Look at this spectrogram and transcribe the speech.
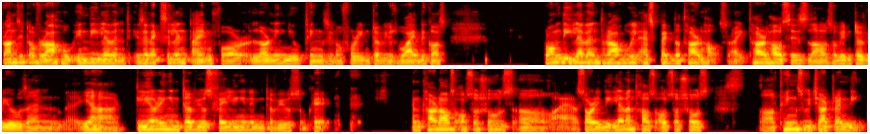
transit of rahu in the 11th is an excellent time for learning new things you know for interviews. Why? Because from the 11th rahu will aspect the third house right? Third house is the house of interviews and yeah clearing interviews failing in interviews okay. And third house also shows uh sorry the 11th house also shows uh, things which are trending.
